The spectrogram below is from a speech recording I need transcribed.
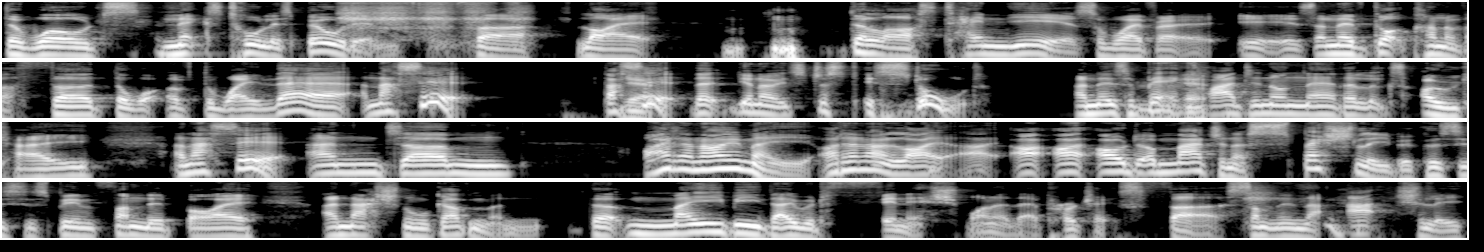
the world's next tallest building for like the last 10 years or whatever it is. And they've got kind of a third the, of the way there, and that's it. That's Yeah. it. That, you know, it's just, it's stalled. And there's a bit Yeah. of cladding on there that looks okay. And that's it. And, um, I don't know, mate. I don't know. Like, I, I, I would imagine, especially because this is being funded by a national government, that maybe they would finish one of their projects first. Something that actually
